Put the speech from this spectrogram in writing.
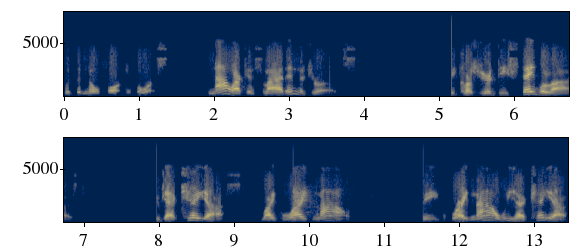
with the no fault divorce. Now I can slide into drugs because you're destabilized. You got chaos. Like right now. See, right now we have chaos.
